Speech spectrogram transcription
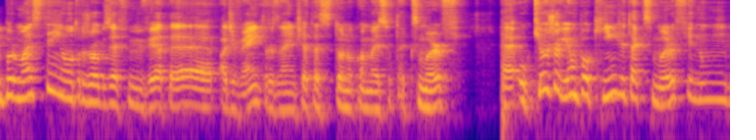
E por mais que tenha outros jogos FMV, até Adventures, né? A gente até citou no começo o Tex Murphy. É, o que eu joguei um pouquinho de Tex Murphy não,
